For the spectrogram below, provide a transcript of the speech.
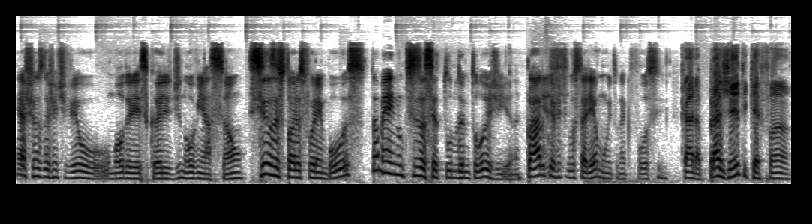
É a chance da gente ver o, o Mulder e a Scully de novo em ação. Se as histórias forem boas, também não precisa ser tudo da mitologia, né? Claro que a gente gostaria muito, né? Que fosse. Cara, pra gente que é fã,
